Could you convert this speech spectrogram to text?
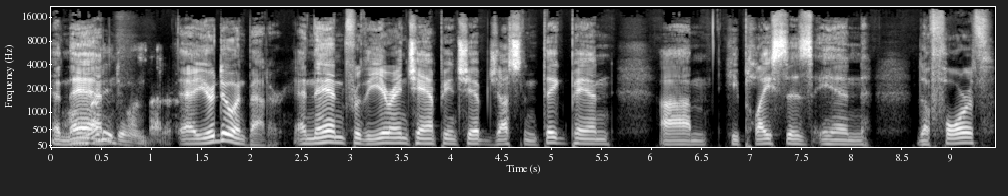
And Already then doing better. uh, you're doing better. And then for the year end championship, Justin Thigpen, um, he places in the fourth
